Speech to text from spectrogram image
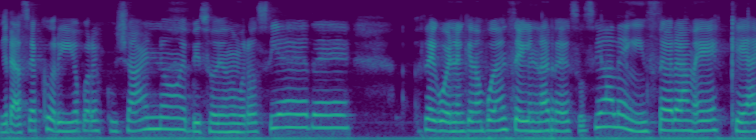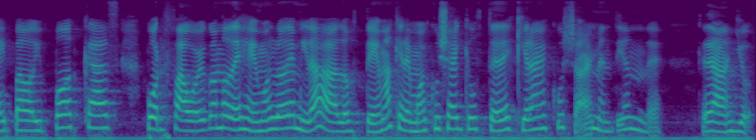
Gracias Corillo por escucharnos. Episodio número 7. Recuerden que nos pueden seguir en las redes sociales. En Instagram es que hay para hoy podcast. Por favor, cuando dejemos lo de mirar los temas, queremos escuchar que ustedes quieran escuchar, ¿me entiendes? Que ah, yo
